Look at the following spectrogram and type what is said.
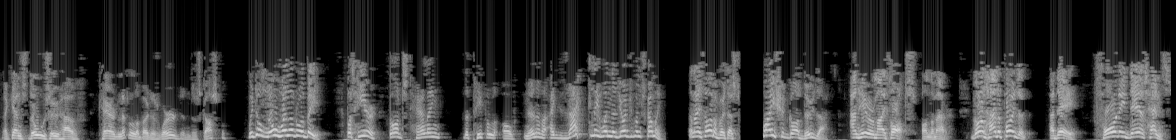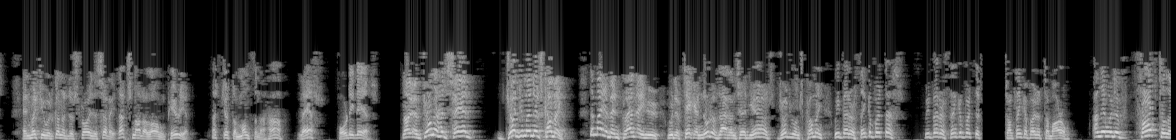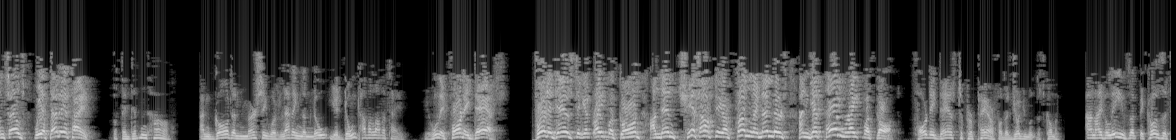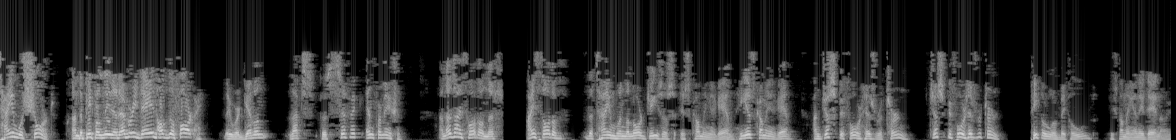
against those who have cared little about His Word and His Gospel. We don't know when it will be. But here, God's telling the people of Nineveh exactly when the judgment's coming. And I thought about this. Why should God do that? And here are my thoughts on the matter. God had appointed a day, 40 days hence, in which he was going to destroy the city. That's not a long period. That's just a month and a half. Less. 40 days. Now, if Jonah had said, judgment is coming, there might have been plenty who would have taken note of that and said, yes, judgment's coming. We better think about this. We better think about this. I'll think about it tomorrow. And they would have thought to themselves, we have plenty of time. But they didn't have. And God in mercy was letting them know you don't have a lot of time. You've only 40 days. 40 days to get right with God and then chase after your family members and get them right with God. 40 days to prepare for the judgment that's coming. And I believe that because the time was short and the people needed every day of the 40, they were given that specific information. And as I thought on this, I thought of the time when the Lord Jesus is coming again. He is coming again. And just before His return, just before His return, people will be told He's coming any day now.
